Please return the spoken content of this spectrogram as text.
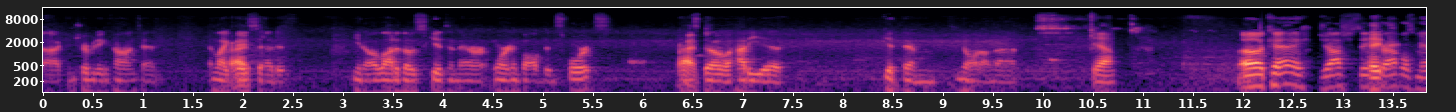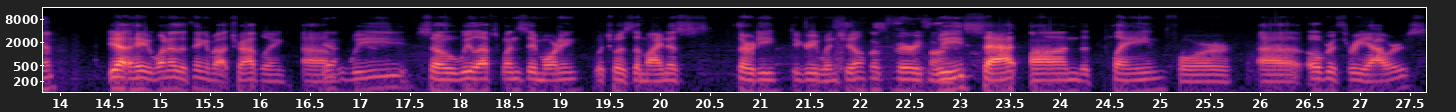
uh, contributing content, and like Right. they said, if you know a lot of those kids in there weren't involved in sports, Right. so how do you get them going on that? Yeah. Okay, Josh, safe Hey. travels, man. Yeah. Hey, one other thing about traveling. Um, Yeah. We so we left Wednesday morning, which was the minus thirty degree wind chill. Looked very fun. We sat on the plane for uh, over three hours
